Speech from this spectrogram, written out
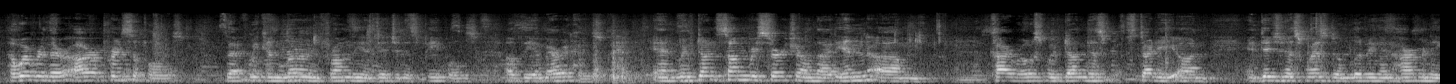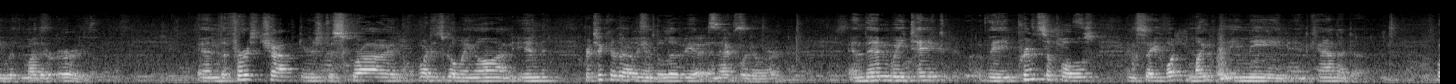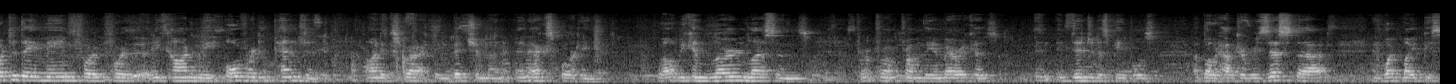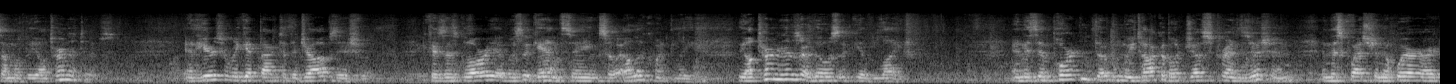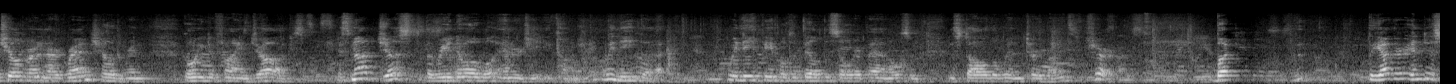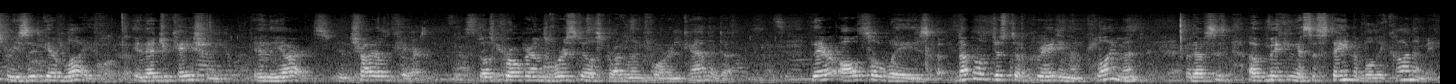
However, there are principles that we can learn from the indigenous peoples of the Americas. And we've done some research on that in um, Kairos. We've done this study on indigenous wisdom living in harmony with Mother Earth. And the first chapters describe what is going on in, particularly in Bolivia and Ecuador. And then we take the principles and say, what might they mean in Canada? What do they mean for, for an economy over-dependent on extracting bitumen and exporting it? Well, we can learn lessons from, from, from the Americas, indigenous peoples, about how to resist that and what might be some of the alternatives. And here's where we get back to the jobs issue. Because as Gloria was again saying so eloquently, the alternatives are those that give life. And it's important that when we talk about just transition and this question of where are our children and our grandchildren going to find jobs, it's not just the renewable energy economy. We need that. We need people to build the solar panels and install the wind turbines, sure. But the other industries that give life in education, in the arts, in childcare, those programs we're still struggling for in Canada. They're also ways, not only just of creating employment, but of, of making a sustainable economy.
